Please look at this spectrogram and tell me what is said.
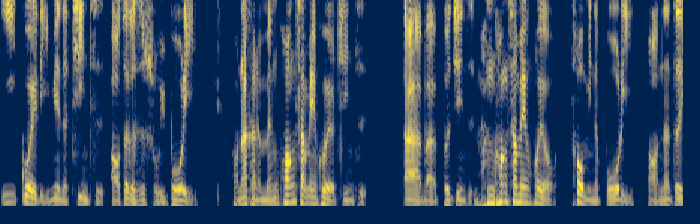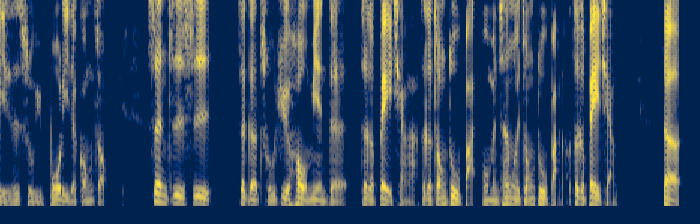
衣柜里面的镜子，哦，这个是属于玻璃，哦，那可能门框上面会有镜子，啊、不，不是镜子，门框上面会有透明的玻璃，哦，那这也是属于玻璃的工种，甚至是这个厨具后面的这个背墙啊，这个中度板，我们称为中度板哦，这个背墙的。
